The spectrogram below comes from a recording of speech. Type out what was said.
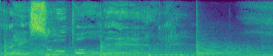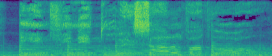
Rey su poder, infinito es Salvador,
